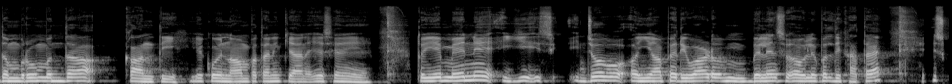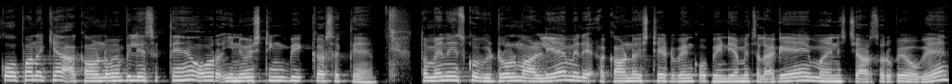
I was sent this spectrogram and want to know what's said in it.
दमरूमंदा कांति ये कोई नाम पता नहीं क्या ऐसे ही है। तो ये मैंने ये इस, जो यहाँ पे रिवार्ड बैलेंस अवेलेबल दिखाता है, इसको अपन क्या अकाउंट में भी ले सकते हैं और इन्वेस्टिंग भी कर सकते हैं। तो मैंने इसको विड्रॉल मार लिया है। मेरे account State Bank of India में चला गया है। माइनस चार सौ रुपये हो गए हैं।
